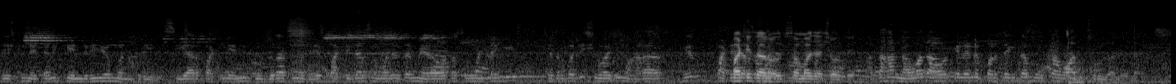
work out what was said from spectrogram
ज्येष्ठ नेते आणि केंद्रीय मंत्री सी आर पाटील यांनी गुजरातमध्ये पाटीदार समाजाचा मेळावा असं म्हटलं की छत्रपती शिवाजी महाराज हे पाटीदार समाजाचे होते. आता हा नवा दावा केल्याने परत एकदा मोठा वाद सुरू झालेला आहे.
